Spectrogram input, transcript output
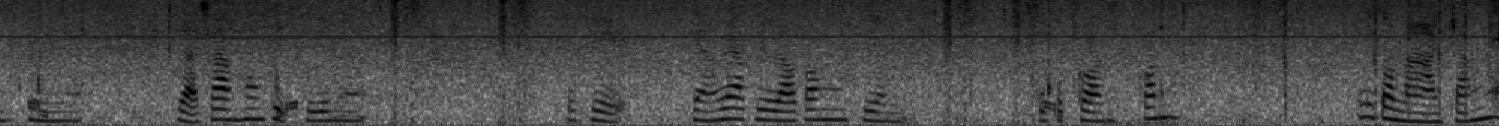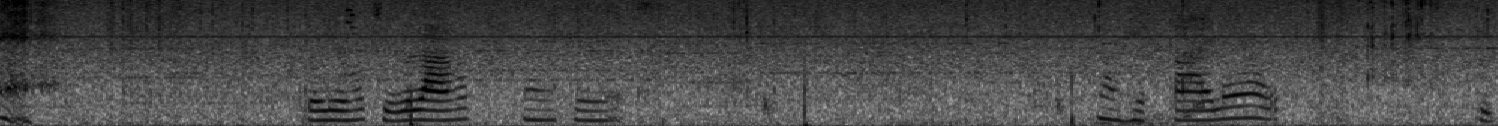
นิดนึงนะอย่าสร้างห้องติดพื้นนะโอเค อย่างแรกคือเราต้องเตรียมอุปกรณ์ก้อนนี่ก็มาจังหน่อยเร็วๆครับเสียเวลาครับโอเคเอาเห็ดตายแล้วกิน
